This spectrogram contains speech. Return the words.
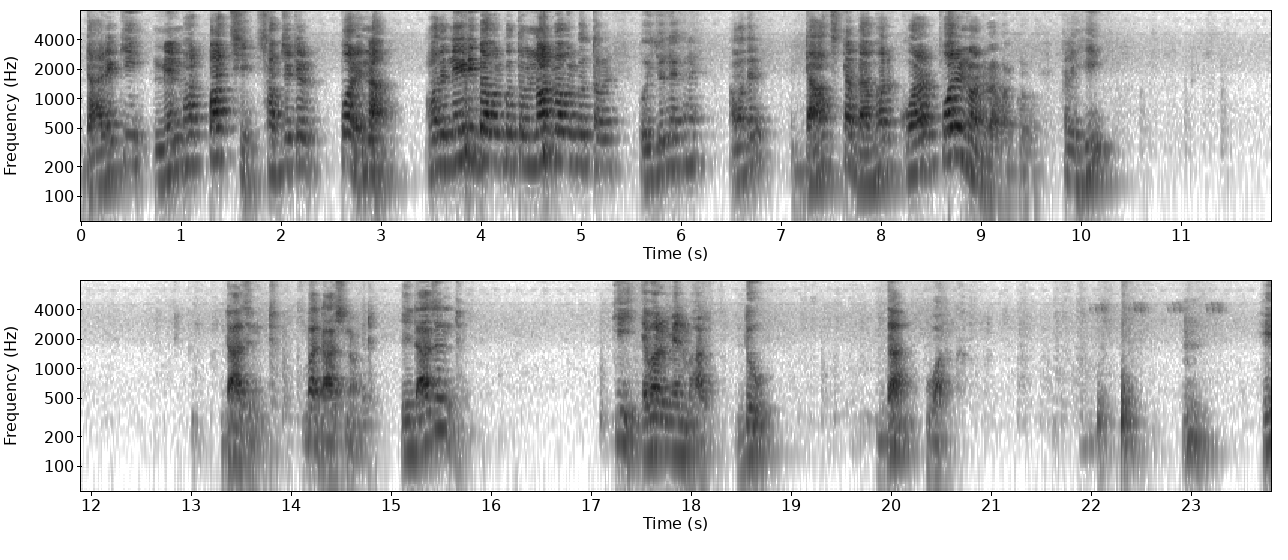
ডাইরেক্ট কি মেন ভার্ব পাচ্ছি? সাবজেক্টের পরে না। আমাদের নেগেটিভ ব্যবহার করতে হবে নট ব্যবহার করতে হবে। ওই জন্য এখানে আমাদের ডাচটা ব্যবহার করার পরে নট ব্যবহার করব। তাহলে হি ডাজেন্ট বা ডাজ নট হি ডাজেন্ট কি? এবার main verb do the work he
